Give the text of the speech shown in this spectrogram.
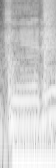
to get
